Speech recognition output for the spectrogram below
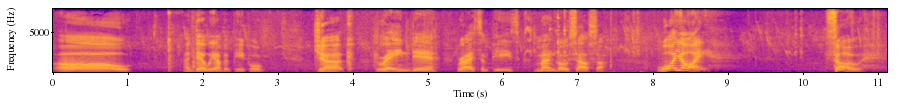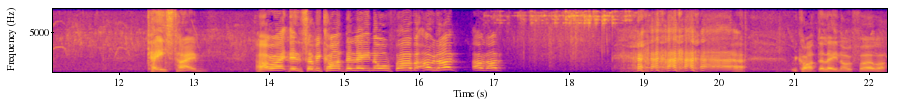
Oh, and there we have it, people. Jerk, reindeer, rice and peas, mango salsa. Why? So, taste time. All right then, so we can't delay no further. Hold on, hold on. we can't delay no further.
